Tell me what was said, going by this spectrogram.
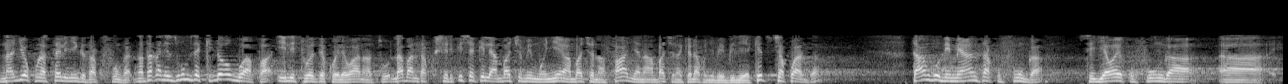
najua kuna staili nyingi za kufunga. Nataka nizungumze kidogo hapa ili tuweze kuelewana tu. Labda nitakushirikisha kile ambacho mi mwenyewe ambacho nafanya na ambacho nakiona kwenye bibilia kitu cha kwanza tangu nimeanza kufunga sijawahi kufunga uh,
